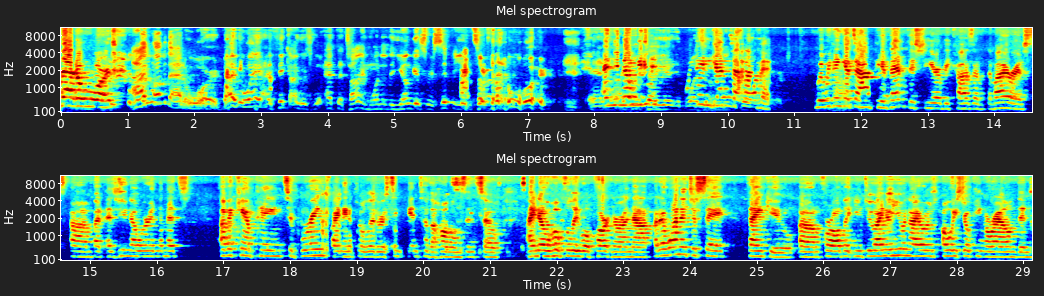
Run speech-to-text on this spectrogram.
that award. I love that award. By the way, I think I was at the time one of the youngest recipients of that award. And you know, we didn't- you, we didn't get to have it. Well, we didn't get to have the event this year because of the virus. Um, but as you know, we're in the midst of a campaign to bring financial literacy into the homes. And so I know hopefully we'll partner on that. But I want to just say thank you um, for all that you do. I know you and I are always joking around, and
